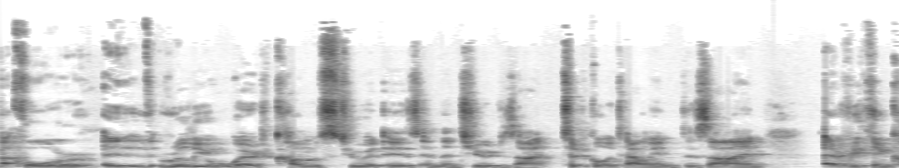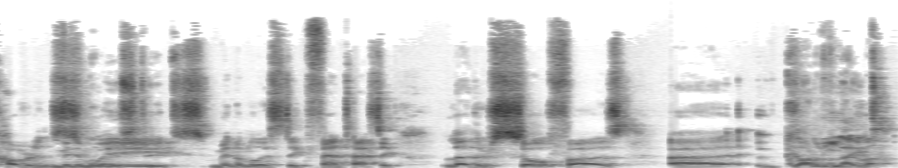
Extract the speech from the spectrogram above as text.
uh, decor. Uh, it, really, where it comes to it is in the interior design. Typical Italian design, everything covered in minimalistic, suede, minimalistic, fantastic leather sofas, uh, a lot of light. Li-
